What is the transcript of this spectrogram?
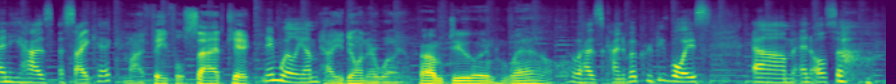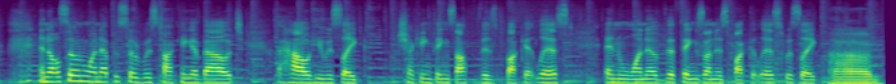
and he has a sidekick my faithful sidekick. named William. How you doing there, William? I'm doing well. who has kind of a creepy voice, um, and also, and also in one episode was talking about how he was like checking things off of his bucket list, and one of the things on his bucket list was like Um,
